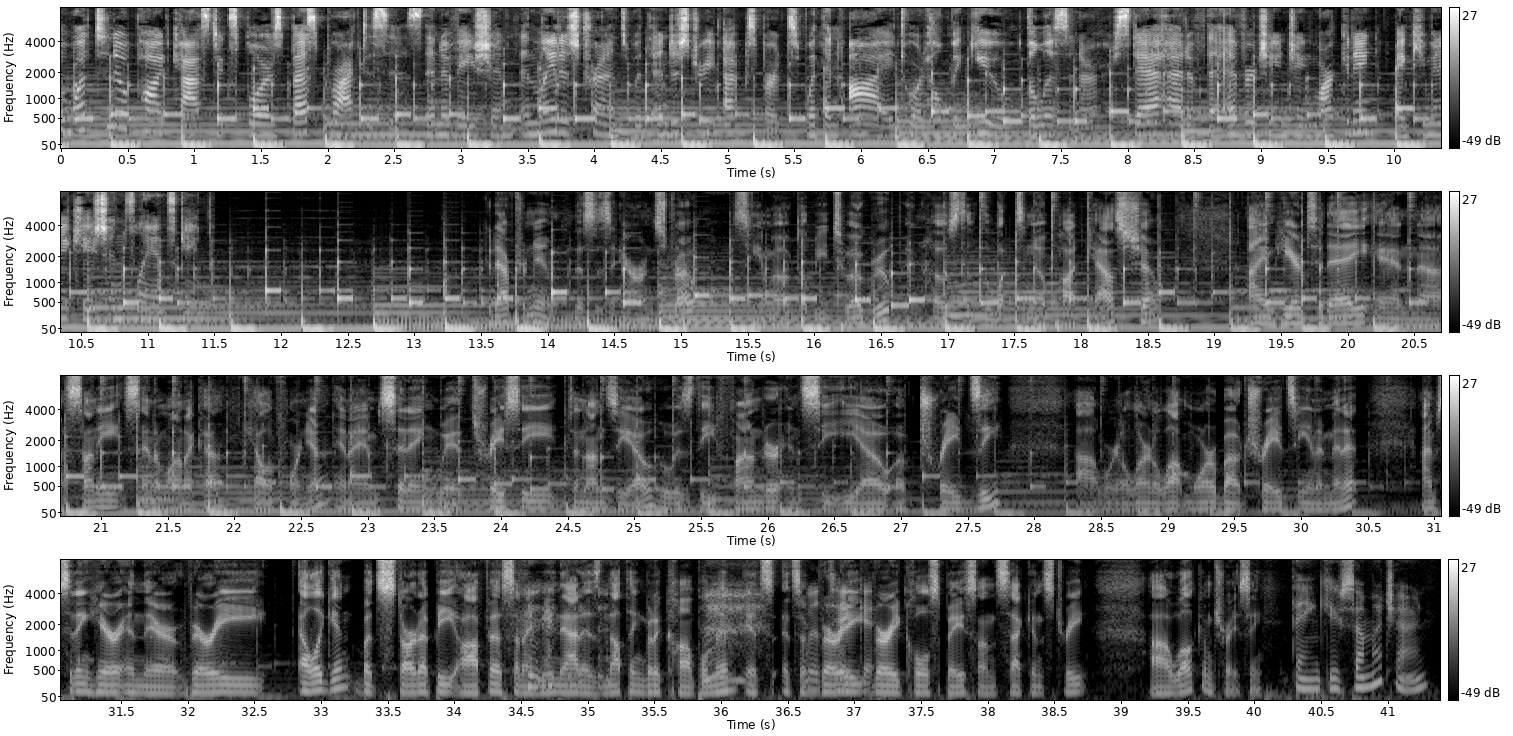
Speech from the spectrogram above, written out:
The What to Know podcast explores best practices, innovation, and latest trends with industry experts with an eye toward helping you, the listener, stay ahead of the ever changing marketing and communications landscape. Good afternoon. This is Aaron Strout, CMO of W2O Group and host of the What to Know podcast show. I am here today in uh, sunny Santa Monica, California, and I am sitting with Tracy DiNunzio, who is the founder and CEO of Tradesy. Uh, we're going to learn a lot more about Tradesy in a minute. I'm sitting here in their very elegant but startup-y office, and I mean that as nothing but a compliment. It's it's a We'll very it. very cool space on Second Street. Uh, welcome, Tracy. Thank you so much, Aaron.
